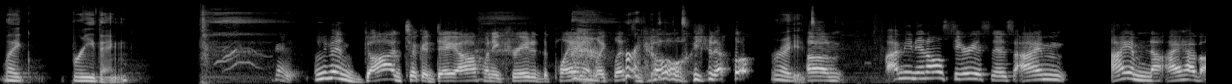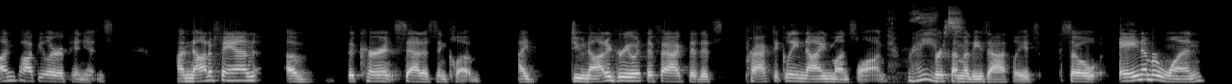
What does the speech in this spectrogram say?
like breathing. Even God took a day off when he created the planet. Like, let's Right. go, you know? Right. Um, I mean, in all seriousness, I'm I am not I have unpopular opinions. I'm not a fan of the current status in club. I do not agree with the fact that it's practically nine months long right. for some of these athletes. So, a number one,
